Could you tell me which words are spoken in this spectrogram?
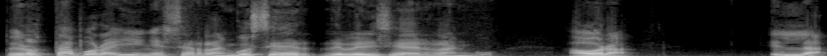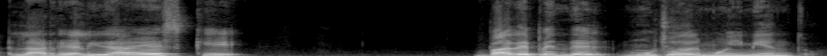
Pero está por ahí en ese rango, ese debería ser el rango. Ahora, la, la realidad es que va a depender mucho del movimiento.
